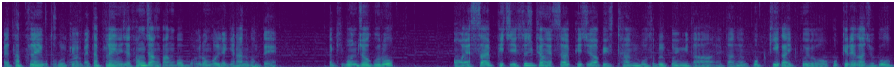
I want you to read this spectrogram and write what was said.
meta play부터 볼게요. meta play는 이제 성장 방법 뭐 이런 걸 얘기를 하는 건데 기본적으로 어, SRPG 수집형 SRPG와 비슷한 모습을 보입니다. 일단은 뽑기가 있고요. 뽑기를 해가지고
